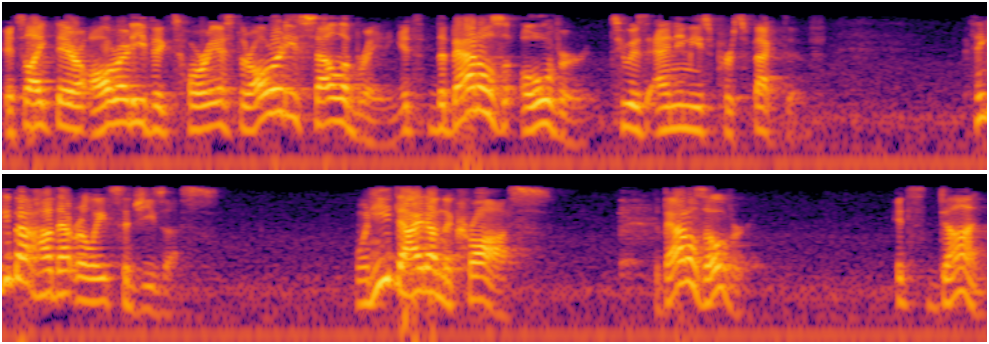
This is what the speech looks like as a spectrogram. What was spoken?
It's like they're already victorious. They're already celebrating. It's, the battle's over to his enemy's perspective. Think about how that relates to Jesus. When he died on the cross, the battle's over. It's done.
